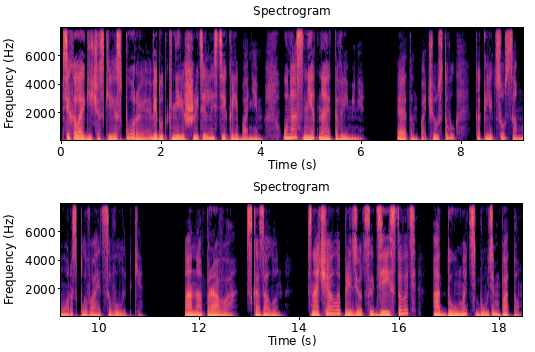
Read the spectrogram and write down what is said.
«Психологические споры ведут к нерешительности и колебаниям. У нас нет на это времени». Этон почувствовал, как лицо само расплывается в улыбке. «Она права», — сказал он. «Сначала придется действовать, а думать будем потом».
